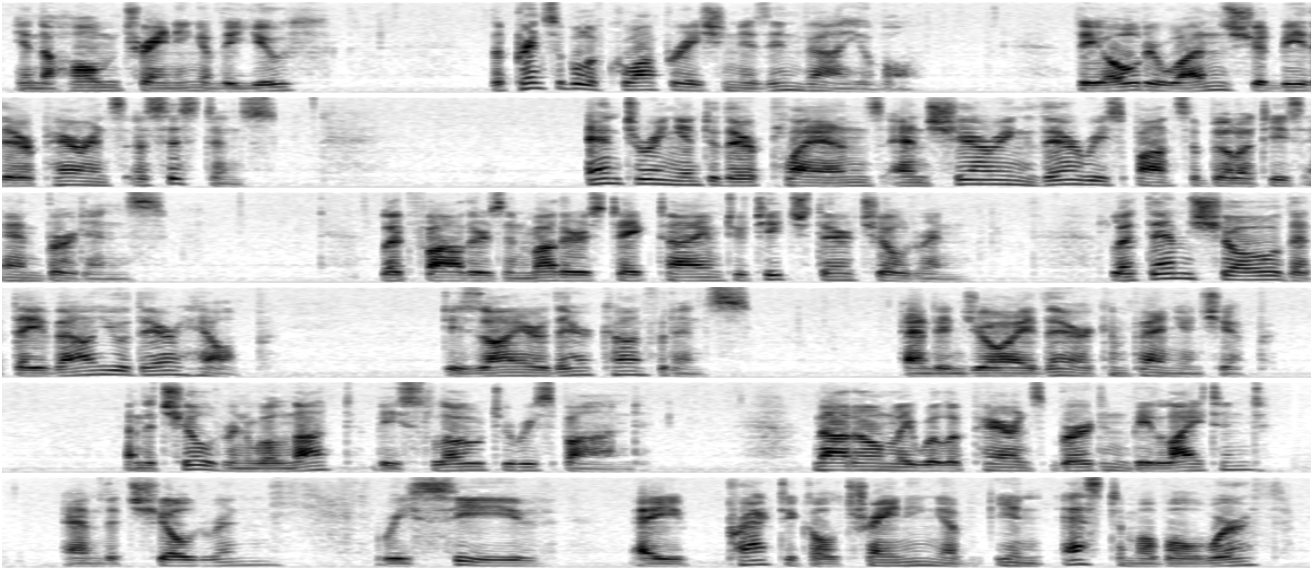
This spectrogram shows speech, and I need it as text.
In the home training of the youth, the principle of cooperation is invaluable. The older ones should be their parents' assistants, entering into their plans and sharing their responsibilities and burdens. Let fathers and mothers take time to teach their children. Let them show that they value their help, desire their confidence, and enjoy their companionship. And the children will not be slow to respond. Not only will the parents' burden be lightened, and the children receive a practical training of inestimable worth,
